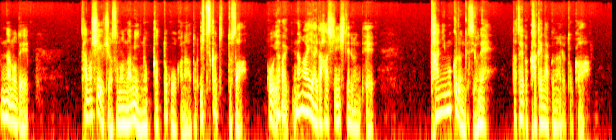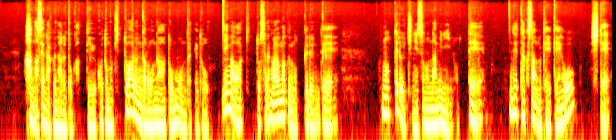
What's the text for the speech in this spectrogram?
なので、楽しいうちはその波に乗っかっとこうかなと。いつかきっとさ、こう、やばい、長い間発信してるんで、他にも来るんですよね。例えば書けなくなるとか、話せなくなるとかっていうこともきっとあるんだろうなと思うんだけど、今はきっとそれがうまく乗ってるんで、乗ってるうちにその波に乗って、で、たくさんの経験をして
